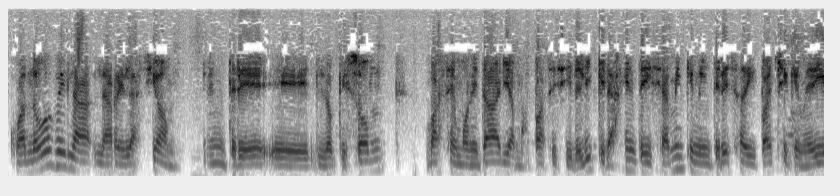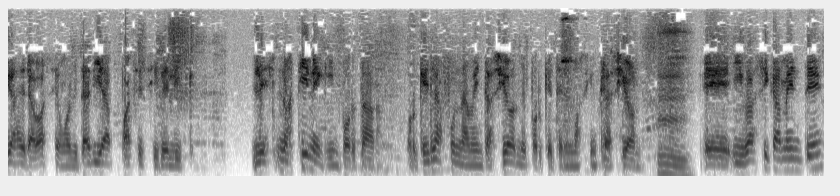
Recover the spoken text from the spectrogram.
cuando vos ves la, relación entre eh, lo que son base monetaria más pases y LELIC, que la gente dice, a mí que me interesa Dipache que me digas de la base monetaria, pases y LELIC les, nos tiene que importar, porque es la fundamentación de por qué tenemos inflación. Mm. Eh, y básicamente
